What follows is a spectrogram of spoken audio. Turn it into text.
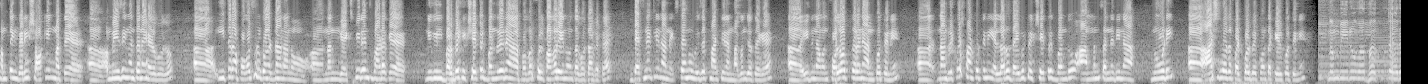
something very shocking ಮತ್ತೆ ಅಮೇಝಿಂಗ್ ಅಂತಾನೆ ಹೇಳ್ಬೋದು. ಈ ತರ ಪವರ್ಫುಲ್ ಗಾಡ್ ನಾನು ನನ್ಗೆ ಎಕ್ಸ್ಪೀರಿಯನ್ಸ್ ಮಾಡಕ್ಕೆ ನೀವು ಇಲ್ಲಿ ಬರ್ಬೇಕು, ಈ ಕ್ಷೇತ್ರಕ್ಕೆ ಬಂದ್ರೇನೆ ಆ ಪವರ್ಫುಲ್ ಪವರ್ ಏನು ಅಂತ ಗೊತ್ತಾಗುತ್ತೆ. ಡೆಫಿನೆಟ್ಲಿ ನಾನು ನೆಕ್ಸ್ಟ್ ಟೈಮು ವಿಸಿಟ್ ಮಾಡ್ತೀನಿ ನನ್ನ ಮಗನ ಜೊತೆಗೆ. ಇದನ್ನ ಒಂದು ಫಾಲೋ ಅಪ್ ತರನೇ ಅನ್ಕೋತೀನಿ. ನಾನು ರಿಕ್ವೆಸ್ಟ್ ಮಾಡ್ಕೊಡ್ತೀನಿ ಎಲ್ಲರೂ ದಯವಿಟ್ಟು ಈ ಕ್ಷೇತ್ರಕ್ಕೆ ಬಂದು ಆ ಅಮ್ಮನ ಸನ್ನಿಧಿನ ನೋಡಿ ಆಶೀರ್ವಾದ ಪಡ್ಕೊಳ್ಬೇಕು ಅಂತ ಕೇಳ್ಕೊತೀನಿ ನಂಬಿರುವ ಭಕ್ತರ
